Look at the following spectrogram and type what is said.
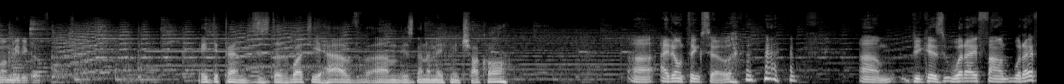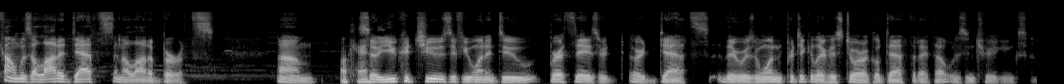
Want me to go first? It depends. Does what you have um, is going to make me chuckle? Uh, I don't think so. um, because what I found what I found was a lot of deaths and a lot of births. Um, Okay. So you could choose if you want to do birthdays or or deaths. There was one particular historical death that I thought was intriguing. So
